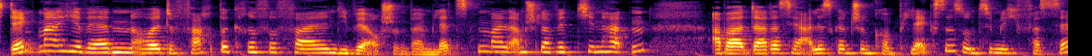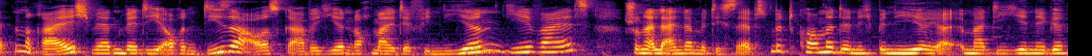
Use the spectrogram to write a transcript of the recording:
Ich denke mal, hier werden heute Fachbegriffe fallen, die wir auch schon beim letzten Mal am Schlawittchen hatten. Aber da das ja alles ganz schön komplex ist und ziemlich facettenreich, werden wir die auch in dieser Ausgabe hier nochmal definieren jeweils. Schon allein damit ich selbst mitkomme, denn ich bin hier ja immer diejenige,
